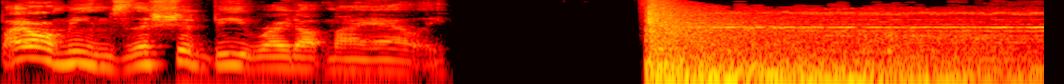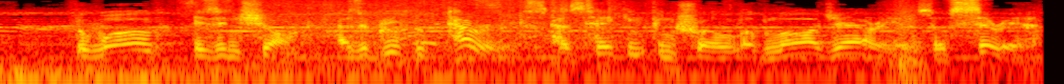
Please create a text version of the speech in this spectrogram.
by all means, this should be right up my alley. The world is in shock as a group of terrorists has taken control of large areas of Syria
